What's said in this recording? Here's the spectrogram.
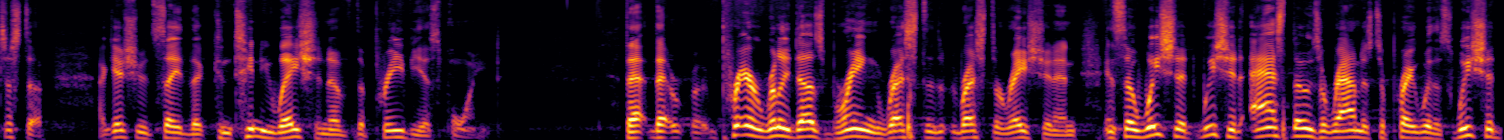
just a, I guess you would say, the continuation of the previous point that, that prayer really does bring rest, restoration. And, and so we should, we should ask those around us to pray with us. We should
